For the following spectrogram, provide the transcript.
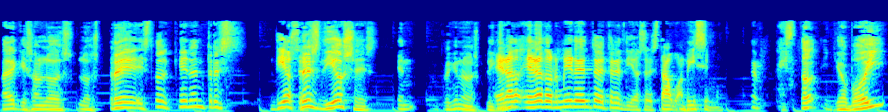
Vale, que son los, los tres, estos que eran tres, Dioses. tres dioses. ¿Por qué no lo explico? Era, era dormir dentro de tres dioses. Está guapísimo. Esto, yo voy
